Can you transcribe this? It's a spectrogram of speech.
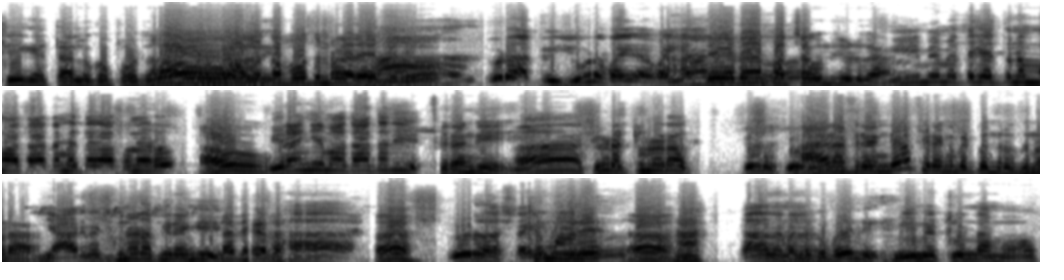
తీగెట్ట అల్లుకపోతుంది అల్లకపోతుండ్రు కదా మీరు? చూడు అతను చూడు వై- వయ్యారం అదే కదా. పచ్చగా ఉంది చూడుగా. మేమే మెత్తగెత్తున్నాం మా తాత మెత్తగాకున్నాడు. అవు. ఫిరంగి మా తాతది. ఫిరంగి. ఆ చూడు చూడు ఆయన ఫిరంగా ఫిరంగి పెట్టుకొని తిరుగుతున్నాడా? యాడ పెట్టుకున్నాడో ఫిరంగి. అదే కదా. చూడు మనదే. అల్లుకపోయింది మేము ఎట్లున్నాము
